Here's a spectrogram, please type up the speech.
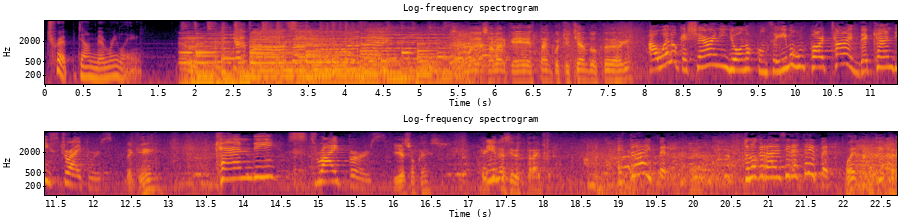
trip down memory lane. Están cochicheando ustedes aquí? Abuelo, que Sharon y yo nos conseguimos un part-time de Candy Stripers. ¿De qué? Candy Stripers. ¿Y eso qué es? ¿Qué quiere decir striper? Striper. ¿Tú no querrás decir stripper? Bueno, stripper,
